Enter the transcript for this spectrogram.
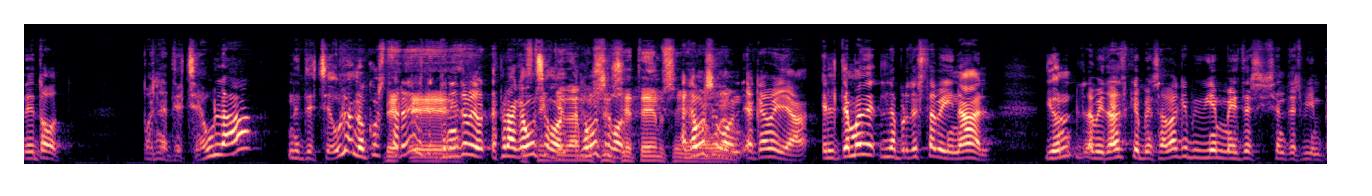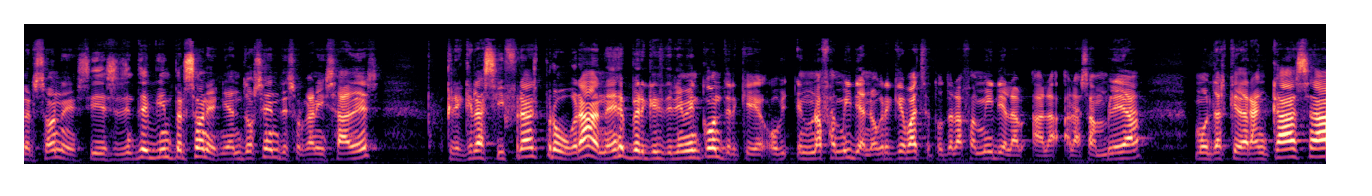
de tot. Pues netegeu-la, netegeu-la, no costa res. Eh, Espera, acaba un segon, acaba un segon, temps, acaba un segon, i acaba ja. El tema de la protesta veïnal. Jo la veritat és que pensava que vivien més de 620 persones. Si de 620 persones n'hi ha 200 organitzades, crec que la xifra és prou gran, eh? perquè tenim en compte que en una família, no crec que vagi tota la família a l'assemblea, moltes quedaran a casa,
